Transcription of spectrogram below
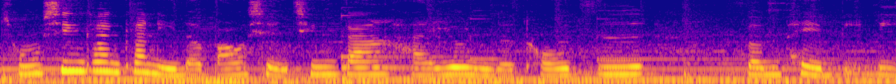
重新看看你的保险清单，还有你的投资分配比例。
